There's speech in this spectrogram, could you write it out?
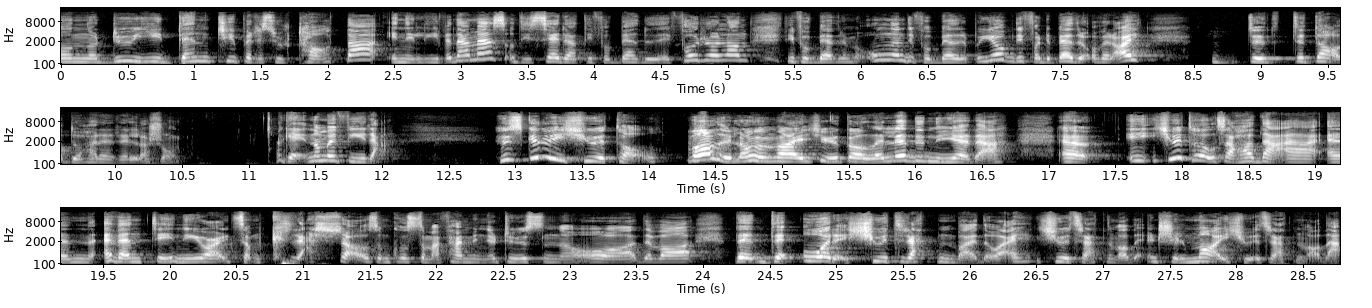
Og når du gir den type resultater inn i livet deres, og de ser at de får bedre i forholdene, de får bedre med ungene, de får bedre på jobb, de får det bedre overalt, det, er da du har en relasjon. Ok, Nummer fire. Husker du i 2012? Var du sammen med meg i 2012, eller er det nyere? Uh, i 2012 så hadde jeg en event i New York som krasja, og som kosta meg 500 000. Og det var det, det, året 2013, by the way. 2013 var det. Unnskyld, mai 2013 var det.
